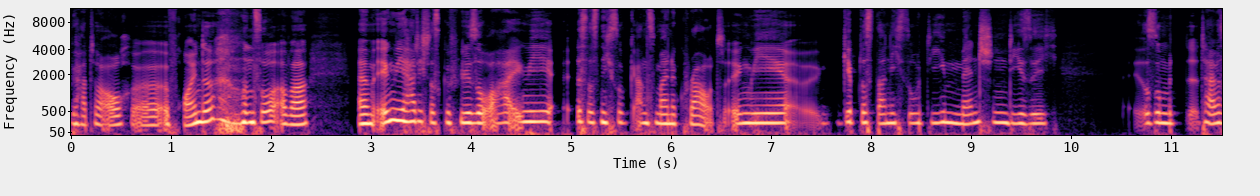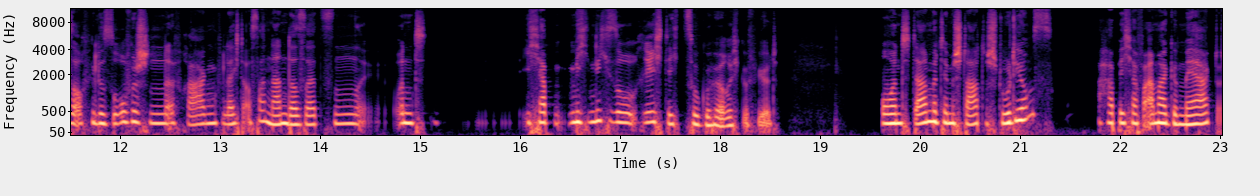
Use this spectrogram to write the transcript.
wir hatten auch äh, Freunde und so, aber ähm, irgendwie hatte ich das Gefühl so, oh, irgendwie ist es nicht so ganz meine Crowd. Irgendwie gibt es da nicht so die Menschen, die sich so mit teilweise auch philosophischen Fragen vielleicht auseinandersetzen. Und ich habe mich nicht so richtig zugehörig gefühlt. Und dann mit dem Start des Studiums habe ich auf einmal gemerkt,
